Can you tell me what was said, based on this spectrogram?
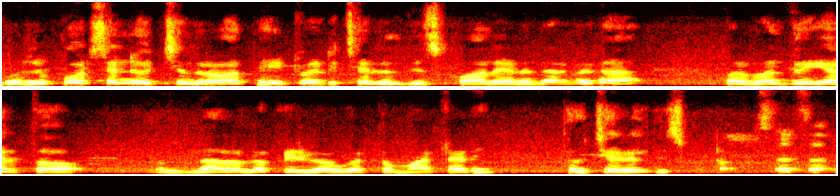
రిపోర్ట్స్ అన్ని వచ్చిన తర్వాత ఎటువంటి చర్యలు తీసుకోవాలి అనే దాని మీద మన మంత్రి గారితో నారా లోకేష్ బాబు గారితో మాట్లాడి తగు చర్యలు తీసుకుంటాం. Sir sir.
